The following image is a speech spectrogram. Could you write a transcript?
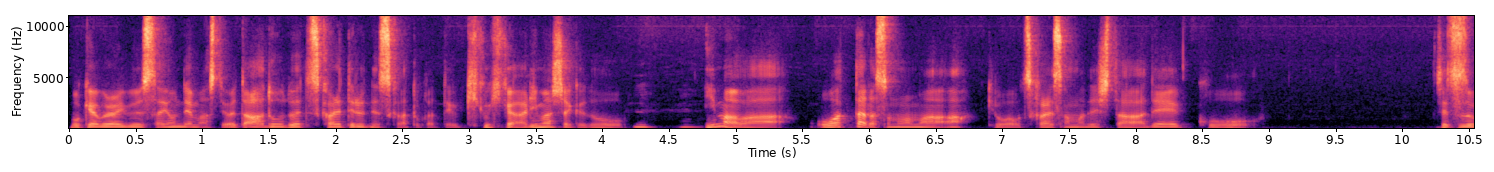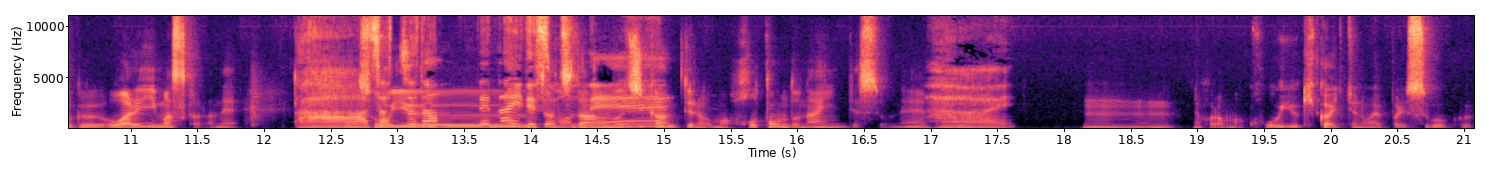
ボキャブラリーブースター読んでますって言われたら、あどうどうやって使われてるんですか？とかって聞く機会ありましたけど、うんうん今は終わったらそのまま、あ、今日はお疲れ様でした。で、こう、接続終わりますからね。ああ、そういう雑談ってないですもんね。雑談の時間っていうのがまあほとんどないんですよね。はい。うん。だからまあこういう機会っていうのはやっぱりすごく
